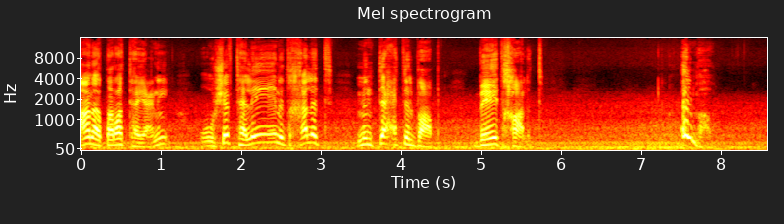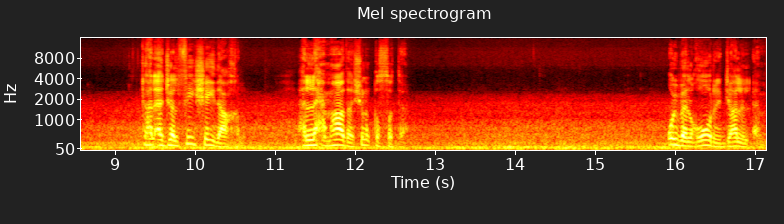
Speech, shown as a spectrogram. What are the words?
أنا طردتها يعني وشفتها لين دخلت من تحت الباب بيت خالد. المهم قال أجل في شيء داخل. هاللحم هذا شنو قصته؟ ويبلغون رجال الأمن.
